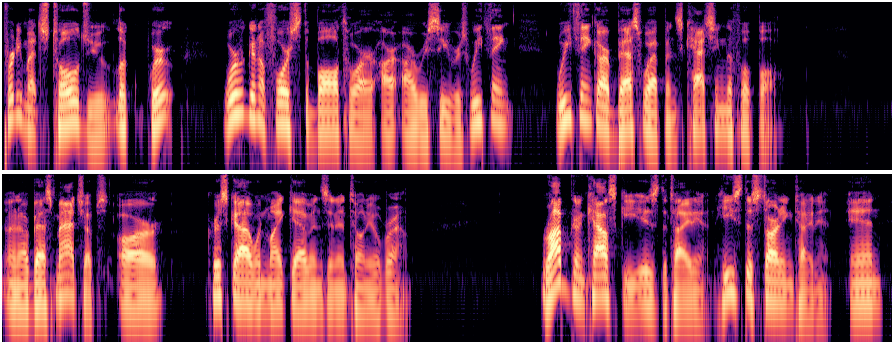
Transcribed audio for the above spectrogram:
pretty much told you look, we're, we're going to force the ball to our, our, our receivers. We think we think our best weapons catching the football and our best matchups are Chris Godwin, Mike Evans, and Antonio Brown. Rob Gronkowski is the tight end. He's the starting tight end. And –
